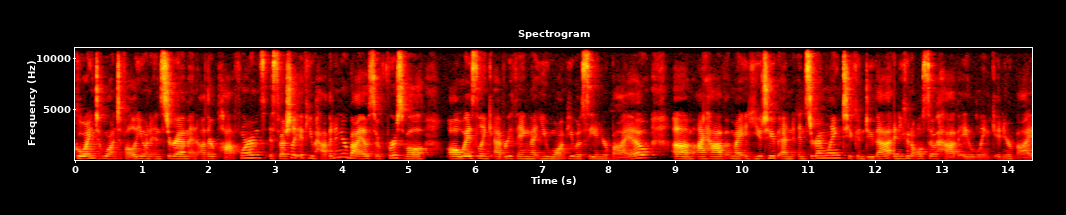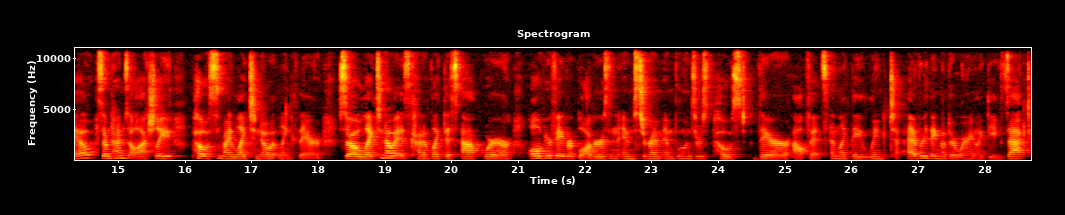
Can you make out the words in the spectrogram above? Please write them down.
going to want to follow you on Instagram and other platforms, especially if you have it in your bio. So first of all, always link everything that you want people to see in your bio. Um, I have my YouTube and Instagram linked. You can do that. And you can also have a link in your bio. Sometimes I'll actually post my like to know it link there. So like to know it is kind of like this app where all of your favorite bloggers and Instagram influencers post their outfits and like they link to everything that they're wearing, like the exact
